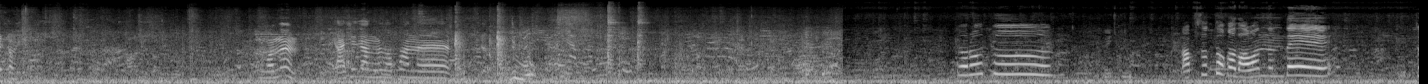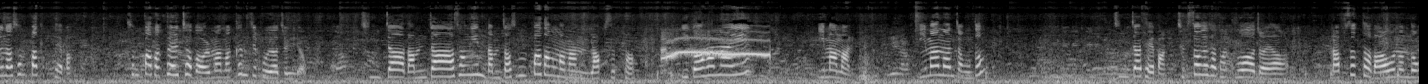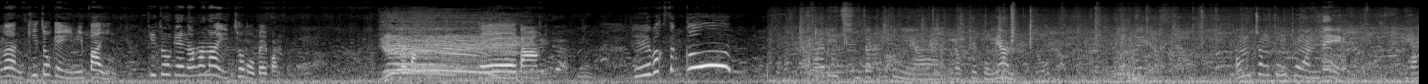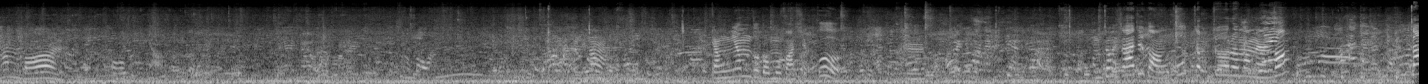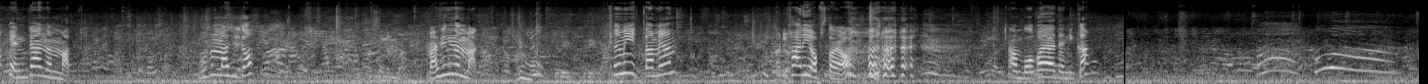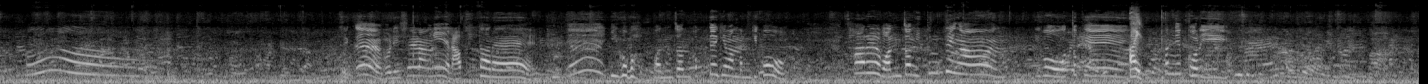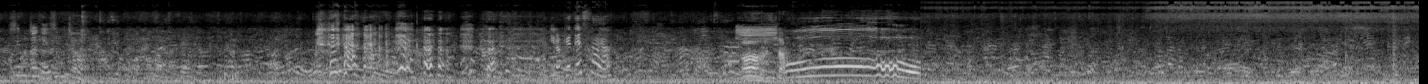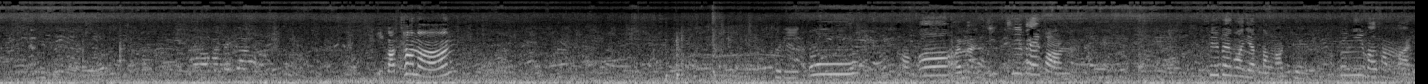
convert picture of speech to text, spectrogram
음, 맛있어. 이거는 야시장에서 파는 여러분 랍스터가 나왔는데 누나 손바닥 대박 손바닥 펼쳐봐. 얼마나 큰지 보여주려고. 진짜 남자 성인 남자 손바닥만한 랍스터. 이거 하나에 2만원. 2만원 정도? 진짜 대박. 즉석에서 다 구워줘요. 랍스터 나오는 동안 키조개 이미 빠이 키조개는 하나에 2,500원 대박 대박 대박 사건 살이 진짜 통통해요. 이렇게 보면 엄청 통통한데 이거 한번 먹어볼게요. 양념도 너무 맛있고 음, 엄청 짜지도 않고 짭조름하면서 딱 괜찮은 맛. 무슨 맛이죠? 맛있는 맛. 맛있는 맛. 흠이 있다면 살이 살이 없어요. 아 먹어야 되니까. 지금 우리 신랑이 랍스타를 이거 봐 완전 껍데기만 남기고 살을 완전히 탱탱한 이거 어떻게 한입거리 신중해 신중해 이렇게 됐어요. 아, 자. 오. 이거 천 원. 그리고 저거 얼마지? 700원. 700원이었던 것 같아. 팽이버섯 맛.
